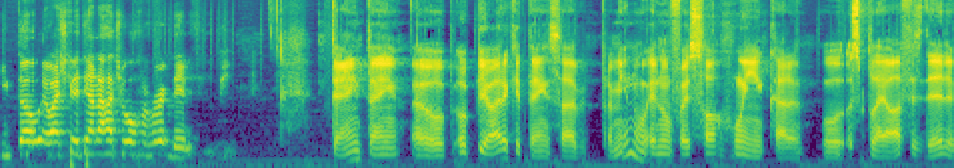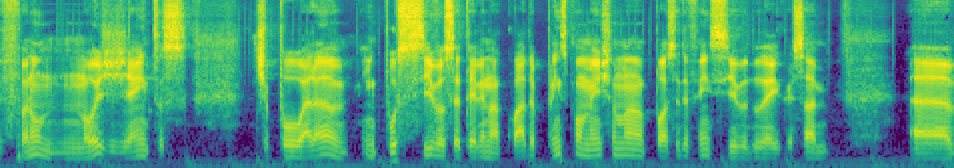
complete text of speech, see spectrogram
Então, eu acho que ele tem a narrativa a favor dele, Felipe. Tem, tem. O, o, pior é que tem, sabe? Para mim, não, ele não foi só ruim, cara. os playoffs dele foram nojentos. Tipo, era impossível você ter ele na quadra, principalmente numa posse defensiva do Lakers, sabe? É,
